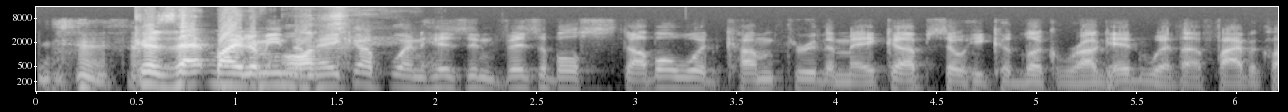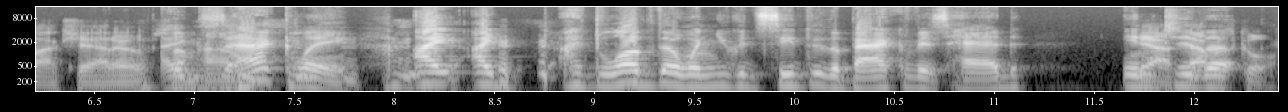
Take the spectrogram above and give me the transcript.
Because that might I have. mean, the makeup when his invisible stubble would come through the makeup, so he could look rugged with a five o'clock shadow. Somehow. Exactly. I I I'd love though when you could see through the back of his head into Yeah, that the. was cool.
